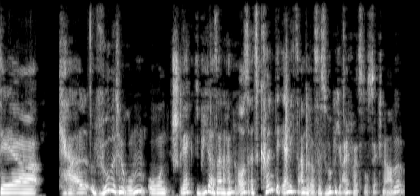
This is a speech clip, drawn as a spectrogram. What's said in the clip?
Der Kerl wirbelt herum und streckt wieder seine Hand raus, als könnte er nichts anderes. Er ist wirklich einfallslos, der Knabe.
